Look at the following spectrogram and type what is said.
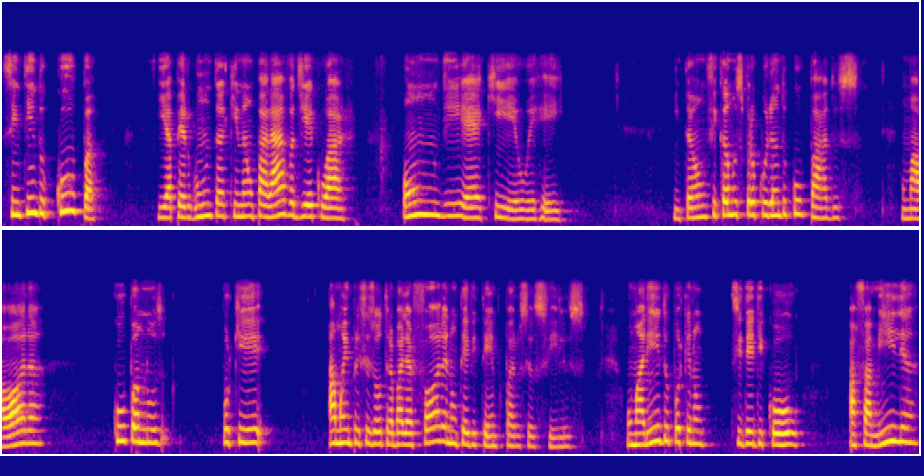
sentindo culpa e a pergunta que não parava de ecoar: onde é que eu errei? Então ficamos procurando culpados. Uma hora culpamos porque a mãe precisou trabalhar fora e não teve tempo para os seus filhos. O marido porque não se dedicou à família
